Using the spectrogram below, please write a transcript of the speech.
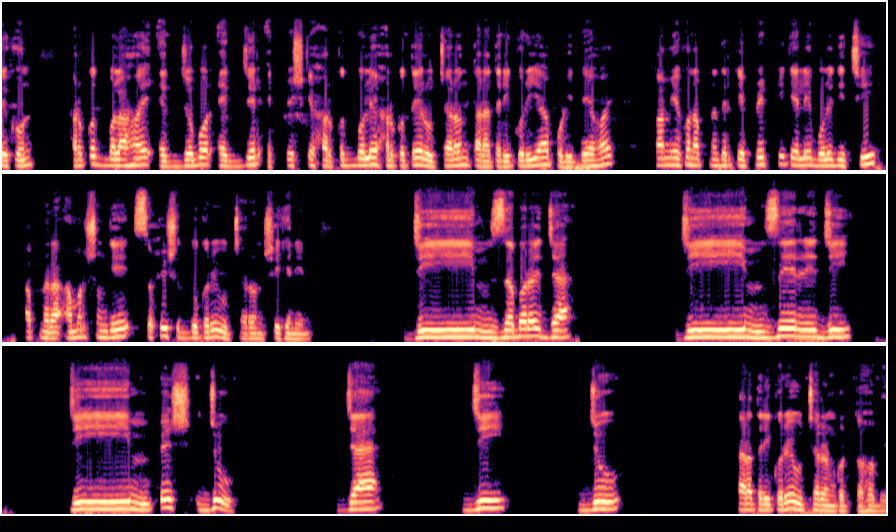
দেখুন, হরকত বলা হয় এক জবর এক জের এক পেশকে হরকত বলে হরকতের উচ্চারণ তাড়াতাড়ি করিয়া পড়িতে হয়। তো আমি এখন আপনাদেরকে প্র্যাকটিক্যালি বলে দিচ্ছি, আপনারা আমার সঙ্গে সহি শুদ্ধ করে উচ্চারণ শিখে নিন। জিম জবর যা জিম জের জি জিম পেশ জু যা জি জু তাড়াতাড়ি করে উচ্চারণ করতে হবে।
